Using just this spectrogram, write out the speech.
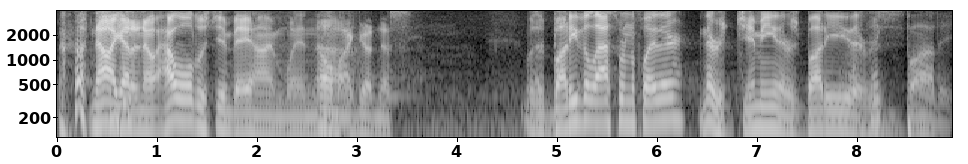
now I got to know how old was Jim Boeheim when? oh uh, my goodness. Was it Buddy the last one to play there? And there was Jimmy. There was Buddy. There I think was. Buddy.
